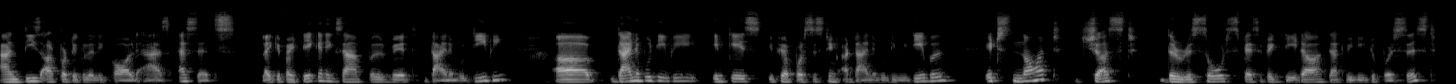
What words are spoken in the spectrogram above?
and these are particularly called as assets. Like if I take an example with DynamoDB, uh, DynamoDB, in case if you're persisting a DynamoDB table, it's not just the resource specific data that we need to persist.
